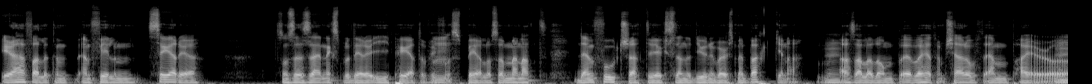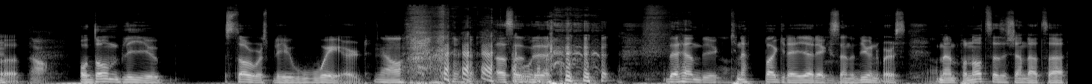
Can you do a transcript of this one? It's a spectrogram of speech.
i det här fallet en, en filmserie som så- sen exploderar i IP och vi Mm. får spel och så, men att den fortsatte ju Extended Universe med böckerna. Mm. Alltså alla de, eh, vad heter de, Shadow of the Empire och, Mm. Ja. och de blir ju, Star Wars blir ju weird. Ja, Alltså det, det händer ju knäppa grejer i Extended Universe. Men på något sätt så kände jag att så här,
